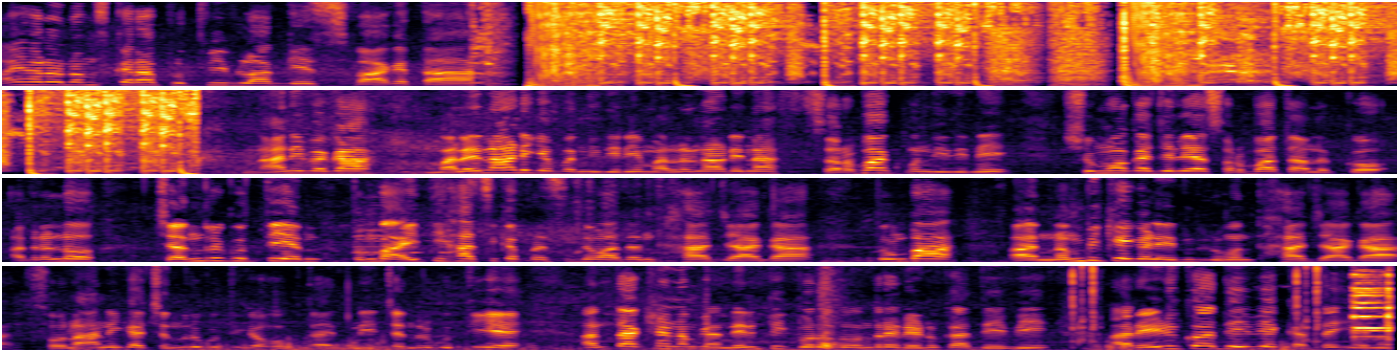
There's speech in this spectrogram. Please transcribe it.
ಹಾಯ್ ಹಲೋ ನಮಸ್ಕಾರ. ಪೃಥ್ವಿ ಬ್ಲಾಗ್ಗೆ ಸ್ವಾಗತ. ನಾನಿವಾಗ ಮಲೆನಾಡಿಗೆ ಬಂದಿದ್ದೀನಿ. ಮಲೆನಾಡಿನ ಸೊರಬಾಕ್ ಬಂದಿದ್ದೀನಿ. ಶಿವಮೊಗ್ಗ ಜಿಲ್ಲೆಯ ಸೊರಬ ತಾಲೂಕು. ಅದರಲ್ಲೂ ಚಂದ್ರಗುತ್ತಿ ಅಂತ ತುಂಬ ಐತಿಹಾಸಿಕ ಪ್ರಸಿದ್ಧವಾದಂತಹ ಜಾಗ. ತುಂಬ ನಂಬಿಕೆಗಳಿರುವಂತಹ ಜಾಗ. ಸೊ ನಾನೀಗ ಚಂದ್ರಗುತ್ತಿಗೆ ಹೋಗ್ತಾ ಇದ್ದೀನಿ. ಚಂದ್ರಗುತ್ತಿಗೆ ಅಂದ ತಕ್ಷಣ ನಮಗೆ ನೆನಪಿಗೆ ಬರೋದು ಅಂದರೆ ರೇಣುಕಾದೇವಿ. ಆ ರೇಣುಕಾದೇವಿಯ ಕತೆ ಏನು?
